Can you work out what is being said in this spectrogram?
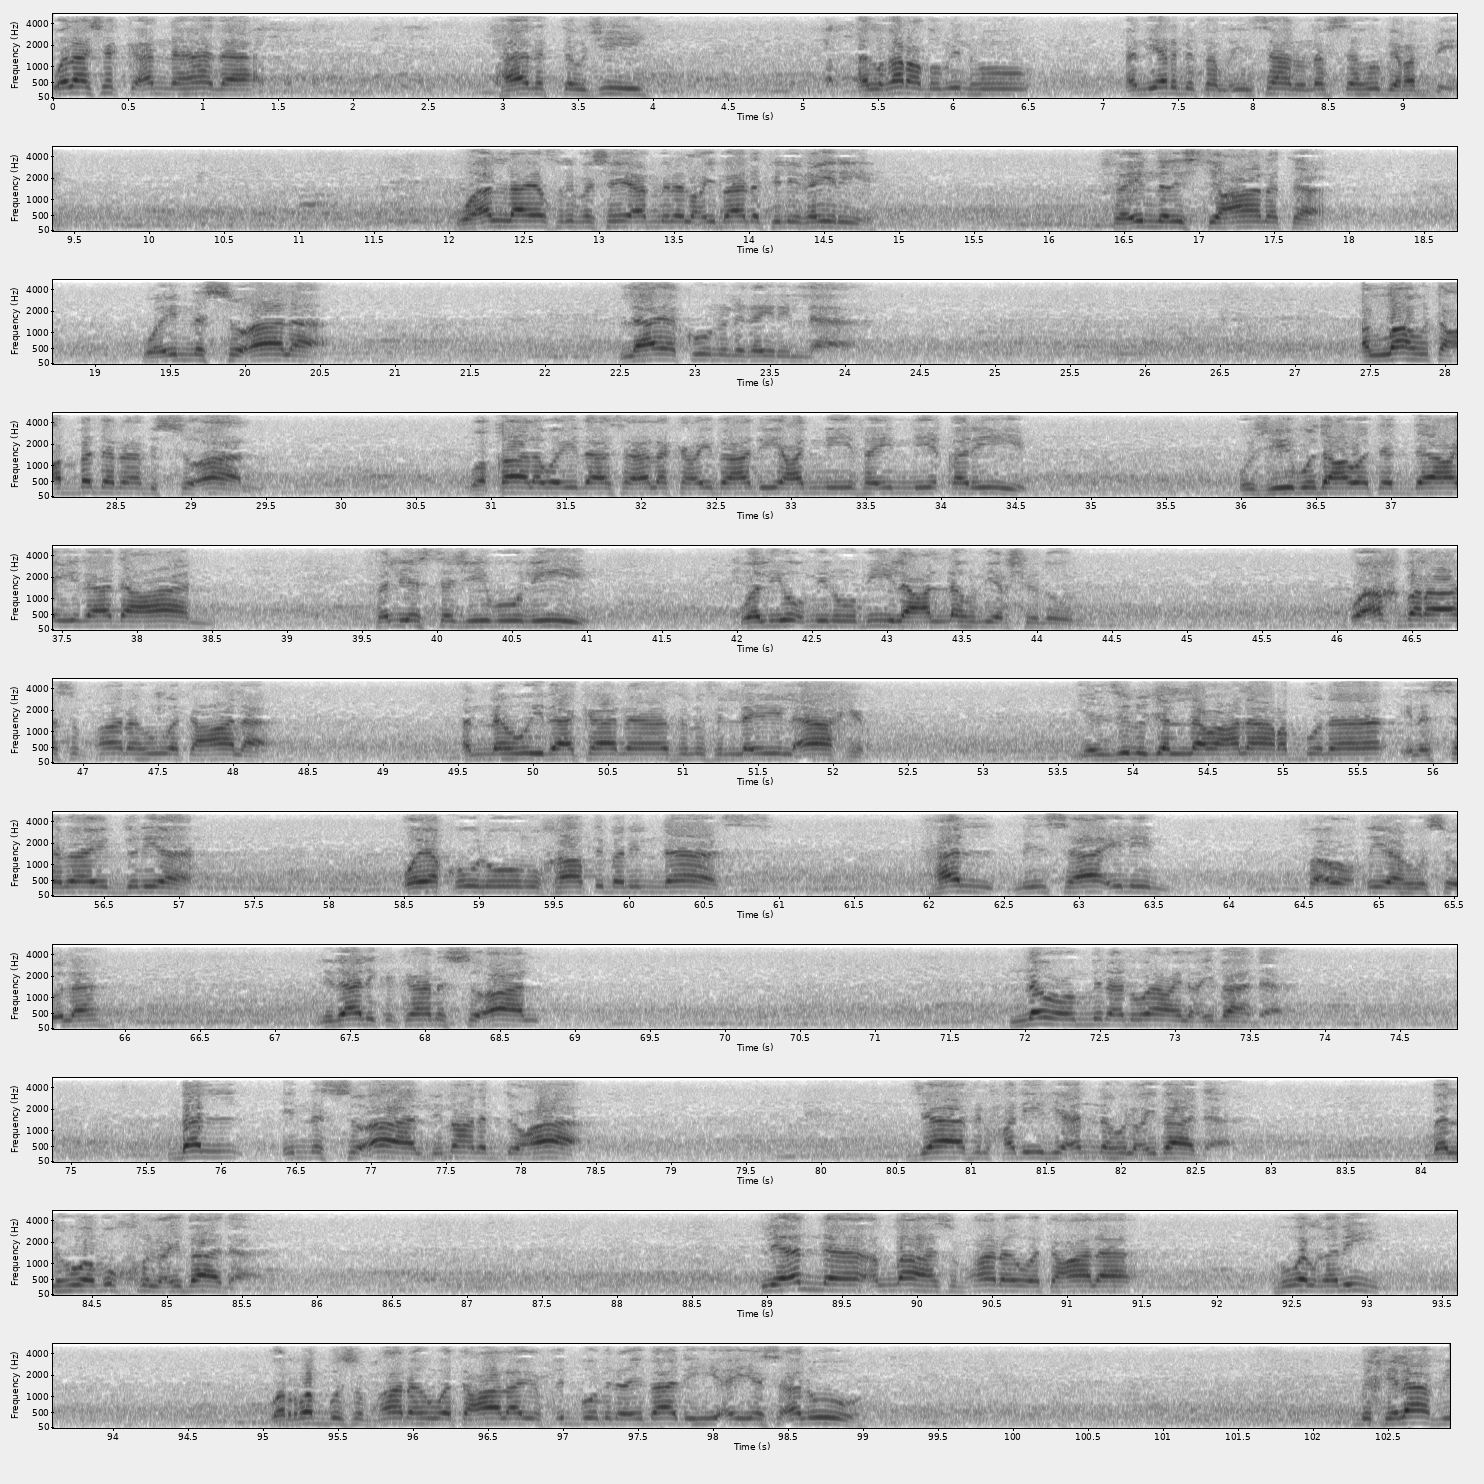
ولا شك أن هذا هذا التوجيه الغرض منه أن يربط الإنسان نفسه بربه وأن لا يصرف شيئا من العبادة لغيره فإن الاستعانة وإن السؤال لا يكون لغير الله. الله تعبدنا بالسؤال وقال وإذا سألك عبادي عني فإني قريب. أجيب دعوة الداعي إذا دعان فليستجيبوا لي وليؤمنوا بي لعلهم يرشدون. وأخبر سبحانه وتعالى أنه إذا كان ثلث الليل الآخر ينزل جل وعلا ربنا إلى السماء الدنيا ويقول مخاطبا الناس هل من سائل؟ فأعطيه سؤله لذلك كان السؤال نوع من أنواع العبادة. بل إن السؤال بمعنى الدعاء جاء في الحديث أنه العبادة بل هو مخ العبادة. لأن الله سبحانه وتعالى هو الغني. والرب سبحانه وتعالى يحب من عباده أن يسألوه بخلاف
